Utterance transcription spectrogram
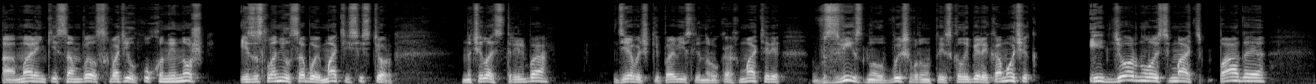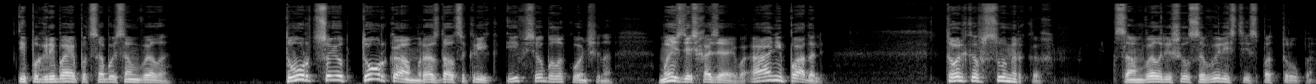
а маленький Самвел схватил кухонный нож и заслонил собой мать и сестер. Началась стрельба, Девочки повисли на руках матери, взвизгнул вышвырнутый из колыбели комочек, и дернулась мать, падая и погребая под собой Самвела. «Турцию туркам!» — раздался крик, и все было кончено. «Мы здесь хозяева, а они падали». Только в сумерках Самвел решился вылезти из-под трупа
